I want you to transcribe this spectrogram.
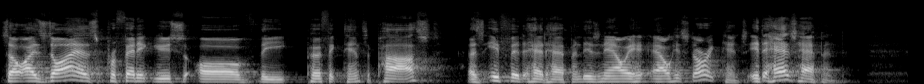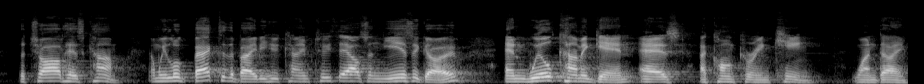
So Isaiah's prophetic use of the perfect tense, a past, as if it had happened, is now our historic tense. It has happened. The child has come. And we look back to the baby who came 2,000 years ago and will come again as a conquering king one day.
